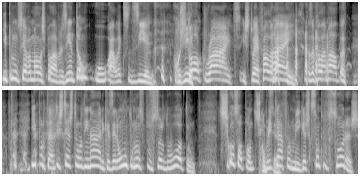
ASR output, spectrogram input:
e pronunciava mal as palavras. E então o Alex dizia-lhe. Talk right, isto é, fala bem, estás a falar mal. E portanto, isto é extraordinário. Quer dizer, um tornou-se professor do outro. Chegou-se ao ponto de descobrir que há formigas que são professoras,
